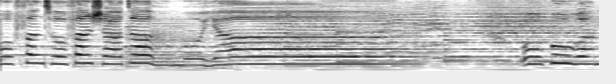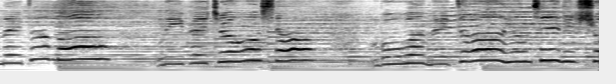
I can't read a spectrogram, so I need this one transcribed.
我犯错犯傻的模样。我不完美的梦，你陪着我想。不完美的勇气，你说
